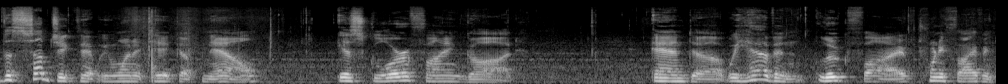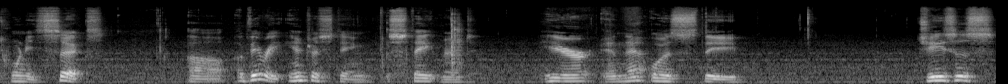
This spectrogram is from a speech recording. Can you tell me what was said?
the subject that we want to take up now is glorifying God. And uh, we have in Luke 5 25 and 26 uh, a very interesting statement here, and that was the Jesus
